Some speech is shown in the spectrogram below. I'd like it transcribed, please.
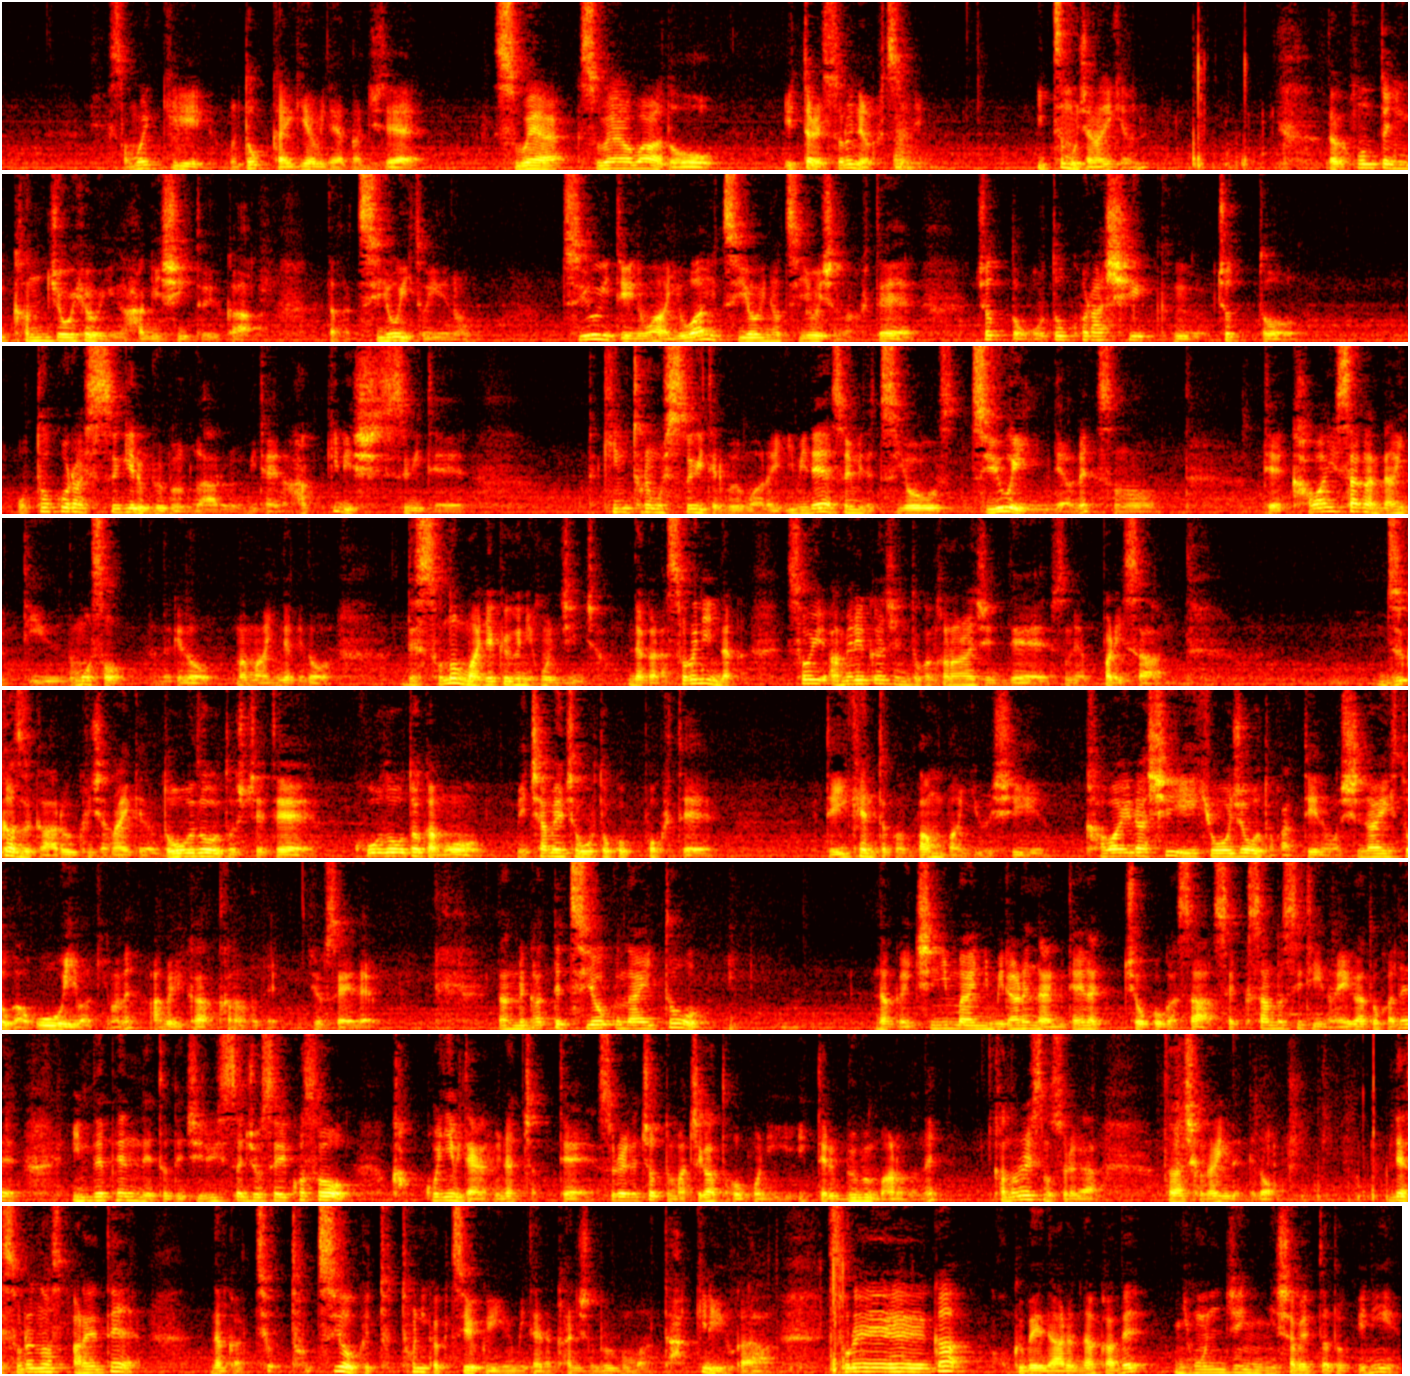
思いっきりどっか行けよみたいな感じでスウェアスウェアワードを言ったりするには普通に。いつもじゃないけどね。だから本当に感情表現が激しいというかだから強いというの。強いというのは弱い強いの強いじゃなくてちょっと男らしくちょっと男らしすぎる部分があるみたいなはっきりしすぎて筋トレもしすぎてる部分もある意味でそういう意味で強強いんだよね。そので可愛さがないっていうのもそうなんだけどまあまあいいんだけどでその真逆が日本人じゃん。だからそれになそういうアメリカ人とかカナダ人でそのやっぱりさずかずか歩くじゃないけど堂々としてて行動とかもめちゃめちゃ男っぽくてで意見とかバンバン言うし可愛らしい表情とかっていうのをしない人が多いわけよね。アメリカカナダで女性で。なんでかって強くないとなんか一人前に見られないみたいな兆候がさセックスシティの映画とかでインデペンデントで自立した女性こそかっこいいみたいな風になっちゃってそれでちょっと間違った方向に行ってる部分もあるのね。必ずしもそれが正しくないんだけど。でそれのあれでなんかちょと強くとにかく強く言うみたいな感じの部分もあってはっきり言うからそれが北米である中で日本人に喋った時に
